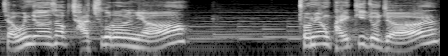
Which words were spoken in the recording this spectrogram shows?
자, 운전석 좌측으로는요. 조명 밝기 조절,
